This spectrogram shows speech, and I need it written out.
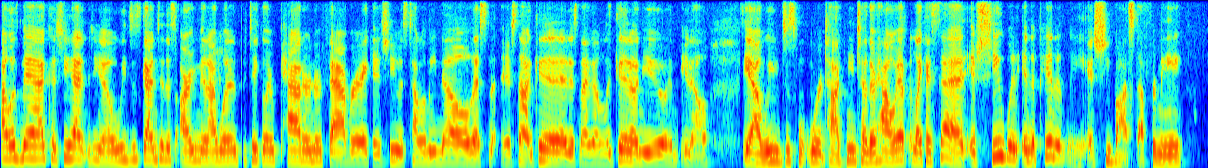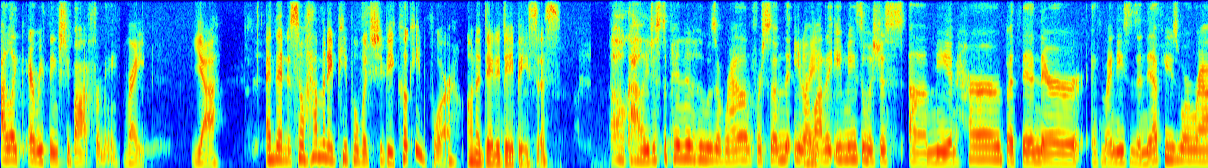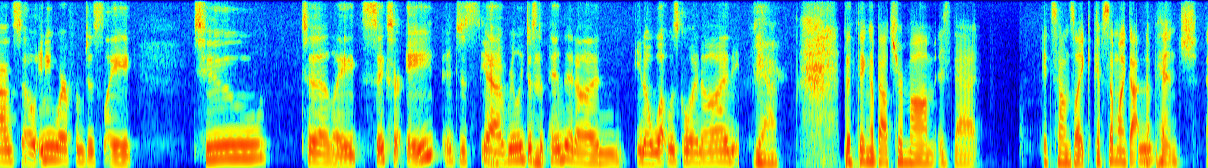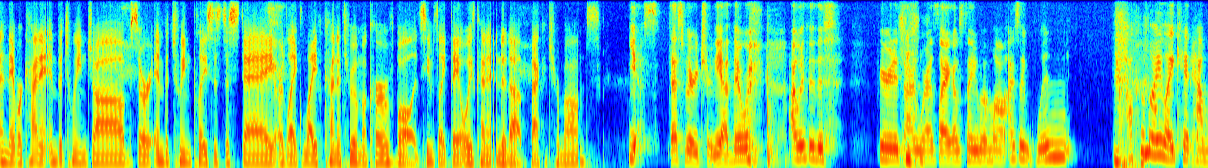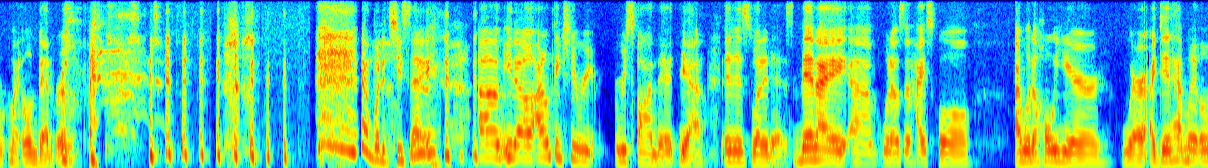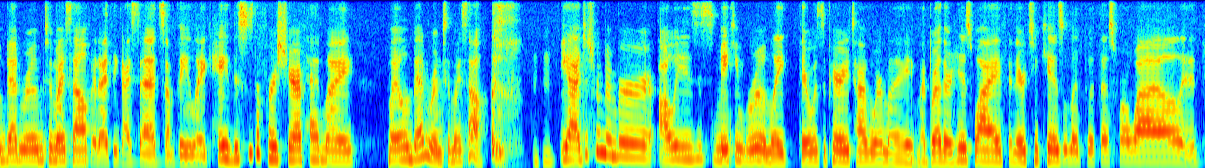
i was mad because she had you know we just got into this argument i wanted a particular pattern or fabric and she was telling me no that's not it's not good it's not going to look good on you and you know yeah, we just weren't talking to each other. However, like I said, if she went independently and she bought stuff for me, I liked everything she bought for me. Right. Yeah. And then, so how many people would she be cooking for on a day to day basis? Oh golly, just depending who was around. For some, you know, right. a lot of evenings it was just um, me and her. But then there, if my nieces and nephews were around, so anywhere from just like two to like six or eight. It just, yeah, mm-hmm. really just mm-hmm. depended on, you know, what was going on. Yeah. The thing about your mom is that it sounds like if someone got in a mm-hmm. pinch and they were kind of in between jobs or in between places to stay or like life kind of threw them a curveball, it seems like they always kind of ended up back at your mom's. Yes, that's very true. Yeah, there were, I went through this period of time where I was like, I was telling my mom, I was like, when, how come I like can't have my own bedroom? and what did she say? um, you know, I don't think she re- responded. Yeah, it is what it is. Then I, um, when I was in high school, I went a whole year where I did have my own bedroom to myself, and I think I said something like, "Hey, this is the first year I've had my my own bedroom to myself." mm-hmm. Yeah, I just remember always making room. Like there was a period of time where my my brother and his wife and their two kids lived with us for a while, and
